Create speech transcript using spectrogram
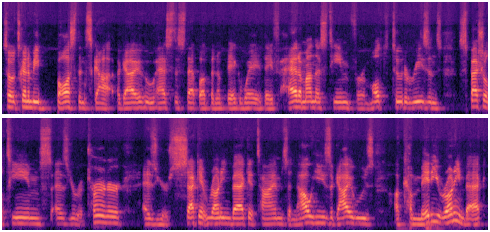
So it's going to be Boston Scott, a guy who has to step up in a big way. They've had him on this team for a multitude of reasons special teams as your returner, as your second running back at times. And now he's a guy who's a committee running back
